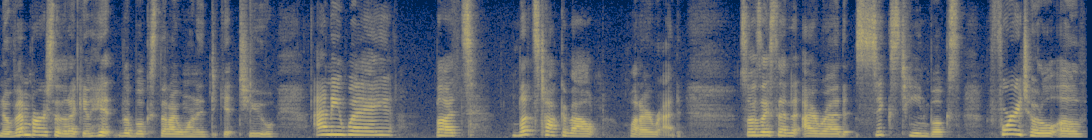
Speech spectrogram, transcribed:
November so that I can hit the books that I wanted to get to anyway. But let's talk about what I read. So as I said, I read 16 books for a total of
